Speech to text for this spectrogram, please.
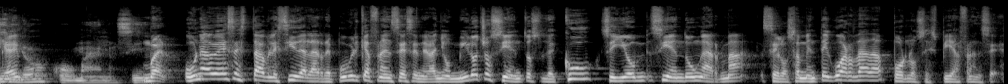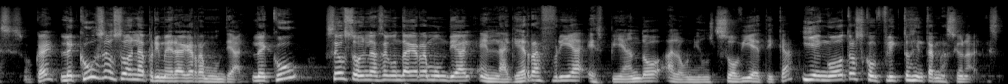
Qué ¿ok? loco, mano. Sí. Bueno, una vez establecida la República Francesa en el año 1800, le coup siguió siendo un arma celosamente guardada por los espías franceses. ¿ok? Le coup se usó en la Primera Guerra Mundial. Le coup se usó en la Segunda Guerra Mundial, en la Guerra Fría espiando a la Unión Soviética y en otros conflictos internacionales.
